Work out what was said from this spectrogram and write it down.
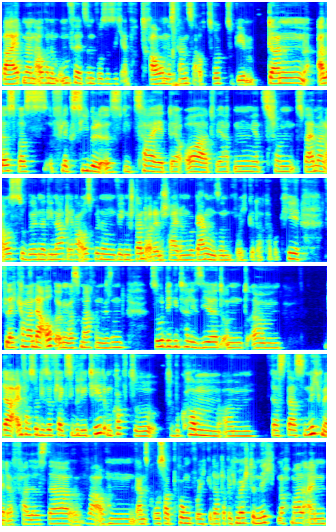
beiden dann auch in einem Umfeld sind, wo sie sich einfach trauen, das Ganze auch zurückzugeben. Dann alles, was flexibel ist, die Zeit, der Ort. Wir hatten jetzt schon zweimal Auszubildende, die nach ihrer Ausbildung wegen Standortentscheidungen gegangen sind, wo ich gedacht habe, okay, vielleicht kann man da auch irgendwas machen. Wir sind so digitalisiert und ähm, da einfach so diese Flexibilität im Kopf zu, zu bekommen, ähm, dass das nicht mehr der Fall ist. Da war auch ein ganz großer Punkt, wo ich gedacht habe, ich möchte nicht nochmal einen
